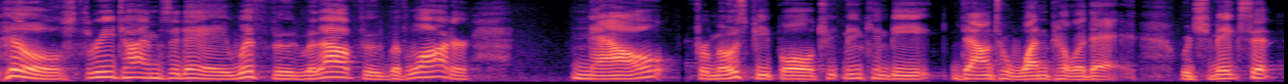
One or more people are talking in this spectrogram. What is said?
pills three times a day with food, without food, with water. Now, for most people, treatment can be down to one pill a day, which makes it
